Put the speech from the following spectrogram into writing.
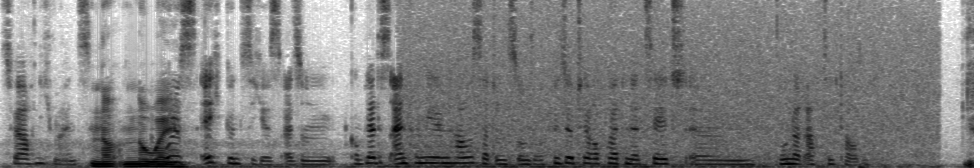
Das wäre auch nicht meins. No, no Obwohl way. es echt günstig ist. Also ein komplettes Einfamilienhaus hat uns unsere Physiotherapeutin erzählt, ähm, 180.000. Ja,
